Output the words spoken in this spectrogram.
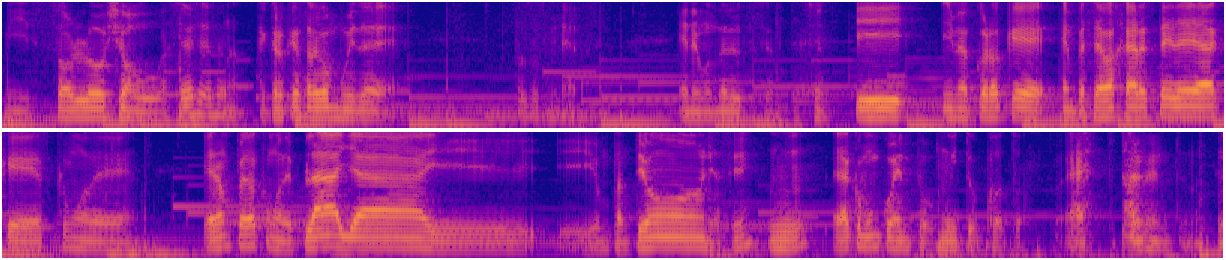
mi solo show. así, Sí, sí, sí. ¿no? Que creo que es algo muy de, pues, los mineros. En el mundo de la ilustración. Sí. Y, y me acuerdo que empecé a bajar esta idea que es como de... Era un pedo como de playa y, y un panteón y así. Ujú. Era como un cuento. Muy tu coto. Eh, totalmente, ¿no?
